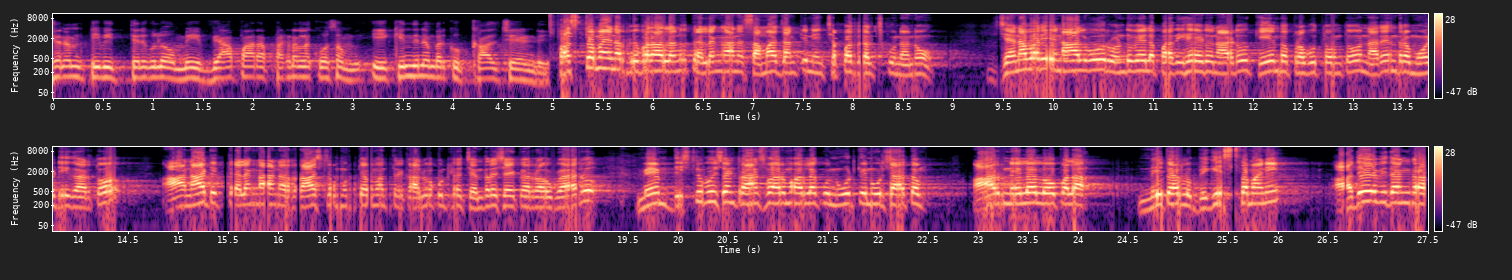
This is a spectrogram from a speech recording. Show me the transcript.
జనం టీవీ తెలుగులో మీ వ్యాపార ప్రకటనల కోసం ఈ కింది నెంబర్కు కాల్ చేయండి. స్పష్టమైన వివరాలను తెలంగాణ సమాజానికి నేను చెప్పదలుచుకున్నాను. జనవరి నాలుగు రెండు వేల పదిహేడు నాడు కేంద్ర ప్రభుత్వంతో నరేంద్ర మోడీ గారితో ఆనాటి తెలంగాణ రాష్ట్ర ముఖ్యమంత్రి కల్వకుంట్ల చంద్రశేఖరరావు గారు మేము డిస్ట్రిబ్యూషన్ ట్రాన్స్ఫార్మర్లకు నూటికి నూరు శాతం ఆరు నెలల లోపల మీటర్లు బిగిస్తామని అదేవిధంగా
